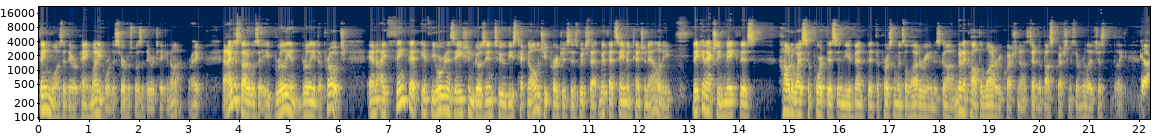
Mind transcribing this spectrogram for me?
thing was that they were paying money for, the service was that they were taking on, right? And I just thought it was a brilliant, brilliant approach. And I think that if the organization goes into these technology purchases, which that with that same intentionality, they can actually make this. How do I support this in the event that the person wins the lottery and is gone? I'm going to call it the lottery question instead of the bus question because I'm really just like yeah.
